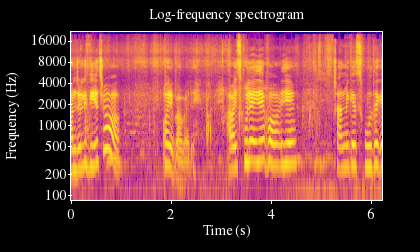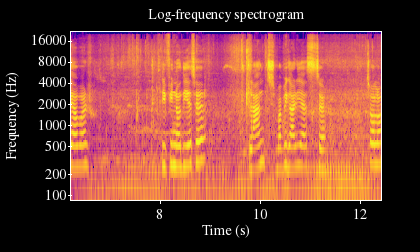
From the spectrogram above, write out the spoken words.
অঞ্জলি দিয়েছ? ওরে বাবা রে আবার স্কুলে এই দেখো এই যে সানমিকে স্কুল থেকে আবার টিফিনও দিয়েছে। লাঞ্চ, বাপি গাড়ি আসছে। চলো।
